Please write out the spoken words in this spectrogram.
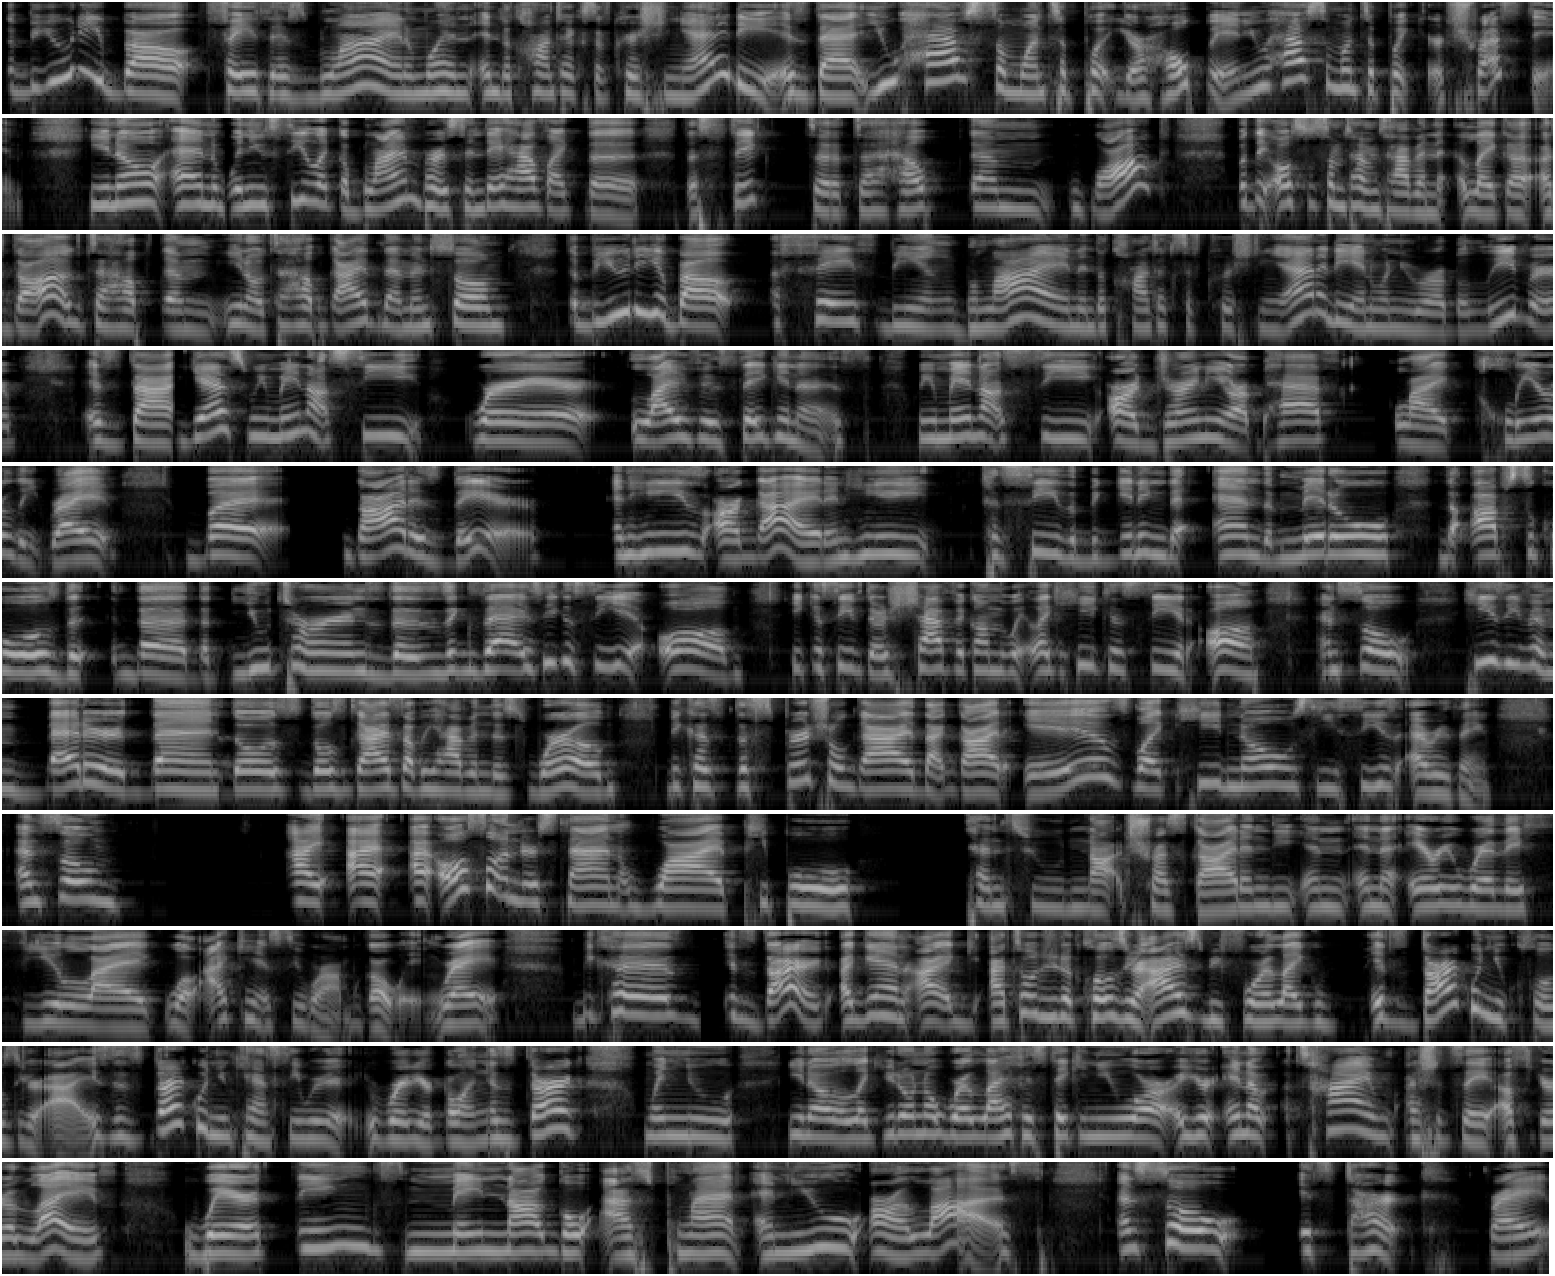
the beauty about faith is blind when in the context of Christianity is that you have someone to put your hope in. You have someone to put your trust in. You know, and when you see like a blind person, they have like the the stick to, to help them walk but they also sometimes have an like a, a dog to help them you know to help guide them and so the beauty about faith being blind in the context of christianity and when you are a believer is that yes we may not see where life is taking us we may not see our journey our path like clearly right but god is there and he's our guide and he could see the beginning, the end, the middle, the obstacles, the the the U-turns, the zigzags. He could see it all. He could see if there's traffic on the way. Like he could see it all. And so he's even better than those those guys that we have in this world because the spiritual guide that God is, like he knows, he sees everything. And so I I I also understand why people tend to not trust God in the in in the area where they feel like, well, I can't see where I'm going, right? Because it's dark. Again, I I told you to close your eyes before. Like it's dark when you close your eyes. It's dark when you can't see where where you're going. It's dark when you you know like you don't know where life is taking you, or you're in a time, I should say, of your life where things may not go as planned and you are lost. And so it's dark, right?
